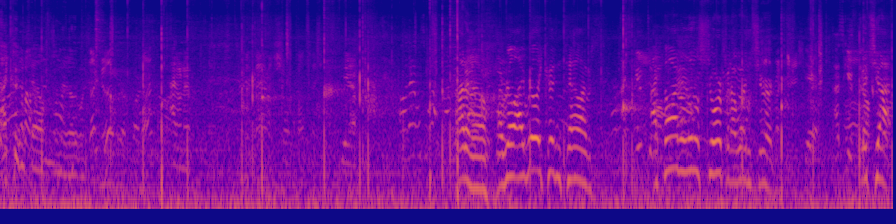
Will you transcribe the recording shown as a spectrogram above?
I couldn't tell I don't know. Yeah. I don't know. I really, I really couldn't tell. I was, I I thought a little short, but I wasn't sure. Yeah, Good shot.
